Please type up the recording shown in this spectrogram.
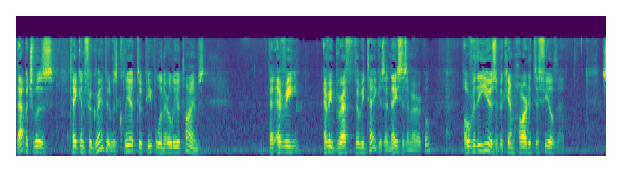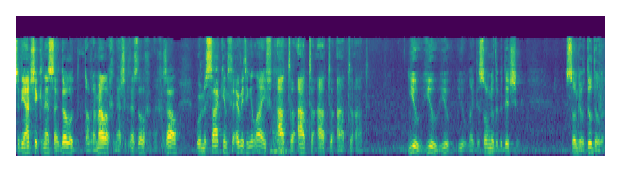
That which was taken for granted It was clear to people in earlier times that every every breath that we take is a nace, is a miracle. Over the years, it became harder to feel that. So the Anshe Knesset Agdolot, David HaMelech, and Anshe Knesset Chazal, were misakin for everything in life. Ato, ato, ato, ato, ato. You, you, you, you, like the song of the Berditchever, song of Dudala.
